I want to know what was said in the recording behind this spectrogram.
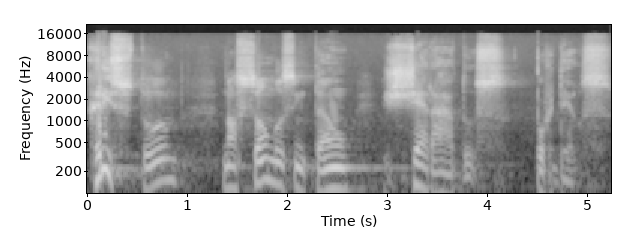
Cristo, nós somos então gerados por Deus.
